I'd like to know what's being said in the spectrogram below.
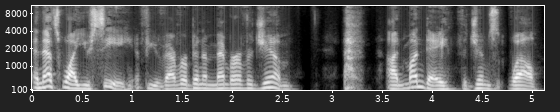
And that's why you see, if you've ever been a member of a gym, on Monday, the gym's, well,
